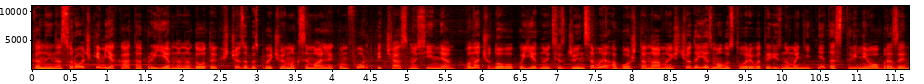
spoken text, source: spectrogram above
Тканина сорочки м'яка та приємна на дотик, що забезпечує максимальний комфорт під час носіння. Вона чудово поєднується з джинсами або штанами, що дає змогу створювати різноманітні та стильні образи.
